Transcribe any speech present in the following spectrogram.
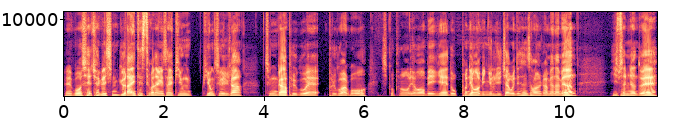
그리고 최근 신규 라인 테스트 과정에서의 비용 비용 증가 증가 불구에 불구하고 19% 영업이익의 높은 영업이익률을 유지하고 있는 현 상황을 감안하면 23년도에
